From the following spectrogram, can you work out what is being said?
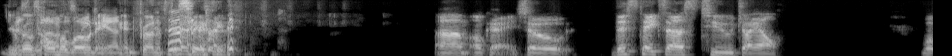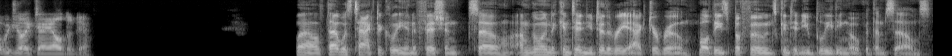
You're both home loud alone in front of the city. Um, okay, so this takes us to Jael. What would you like Jael to do? well, that was tactically inefficient, so I'm going to continue to the reactor room while these buffoons continue bleeding over themselves.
